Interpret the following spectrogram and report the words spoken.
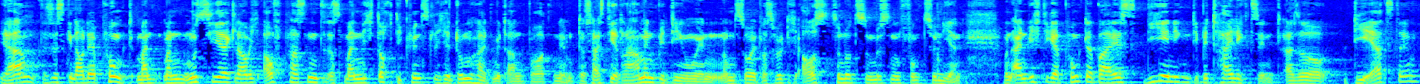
Ja, das ist genau der Punkt. Man, man muss hier, glaube ich, aufpassen, dass man nicht doch die künstliche Dummheit mit an Bord nimmt. Das heißt, die Rahmenbedingungen, um so etwas wirklich auszunutzen, müssen funktionieren. Und ein wichtiger Punkt dabei ist, diejenigen, die beteiligt sind, also die Ärzte,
